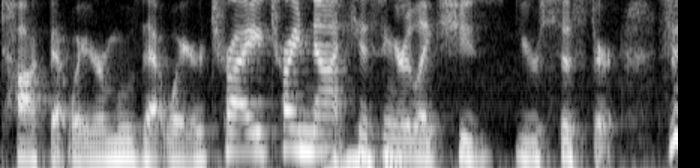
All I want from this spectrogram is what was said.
talk that way or move that way, or try try not mm-hmm. kissing her like she's your sister. So,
